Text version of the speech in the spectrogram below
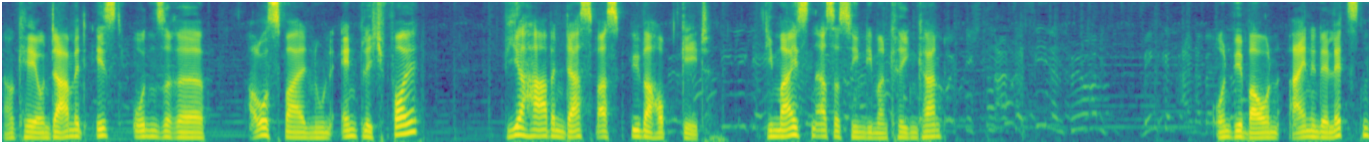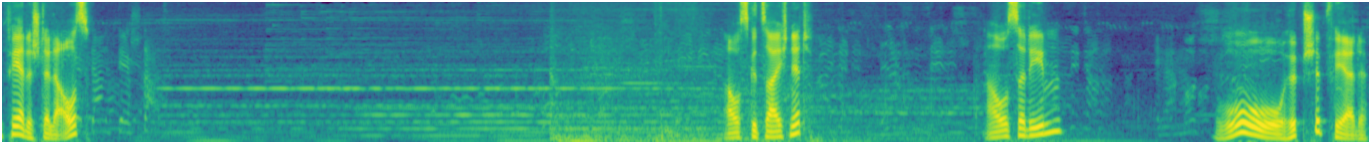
Okay, und damit ist unsere Auswahl nun endlich voll. Wir haben das, was überhaupt geht. Die meisten Assassinen, die man kriegen kann. Und wir bauen einen der letzten Pferdeställe aus. Ausgezeichnet. Außerdem... Oh, hübsche Pferde.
